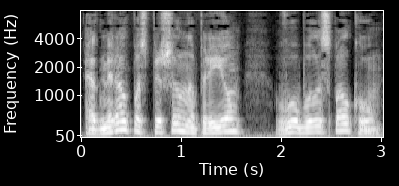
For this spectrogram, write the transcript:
Адмирал поспешил на прием в облсполком.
